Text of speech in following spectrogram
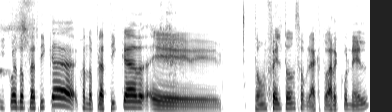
Y, cuando platica, cuando platica eh, Tom Felton sobre actuar con él,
